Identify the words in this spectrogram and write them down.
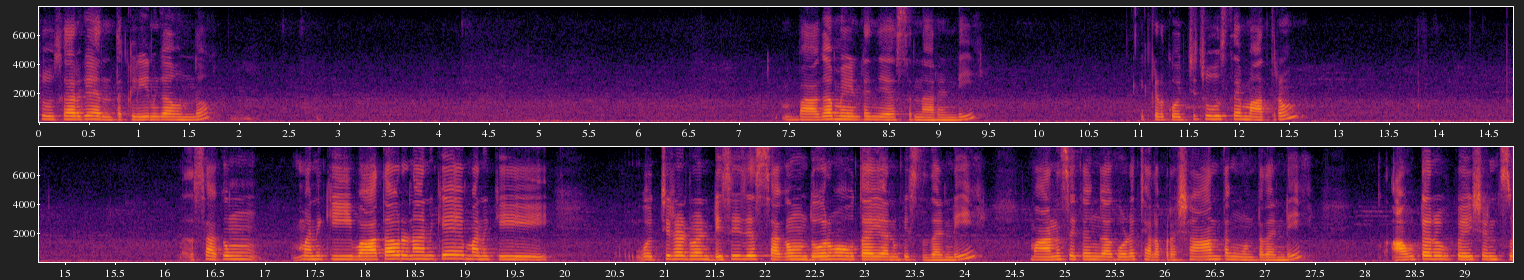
చూసారుగా ఎంత క్లీన్గా ఉందో. బాగా మెయింటైన్ చేస్తున్నారండి. ఇక్కడికి వచ్చి చూస్తే మాత్రం సగం మనకి వాతావరణానికే మనకి వచ్చినటువంటి డిసీజెస్ సగం దూరం అవుతాయి అనిపిస్తుందండి. మానసికంగా కూడా చాలా ప్రశాంతంగా ఉంటుందండి. అవుటర్ పేషెంట్స్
